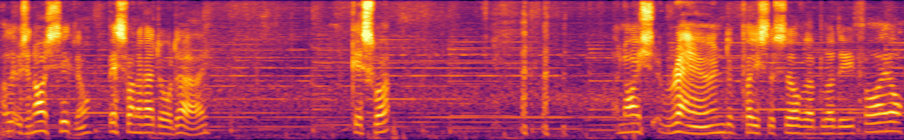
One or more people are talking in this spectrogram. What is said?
Well, it was a nice signal. Best one I've had all day. Guess what? a nice round of piece of silver bloody foil.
